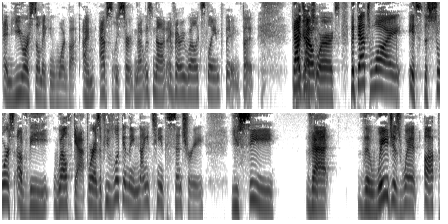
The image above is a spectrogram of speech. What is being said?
and you are still making one buck. I'm absolutely certain that was not a very well explained thing, but that's how it works. But that's why it's the source of the wealth gap. Whereas if you look in the 19th century, you see that the wages went up,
